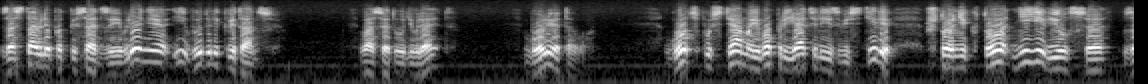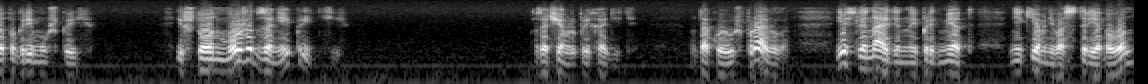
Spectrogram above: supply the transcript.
заставили подписать заявление и выдали квитанцию. Вас это удивляет? Более того, год спустя моего приятеля известили, что никто не явился за погремушкой, и что он может за ней прийти. Зачем же приходить? Ну, такое уж правило. Если найденный предмет никем не востребован,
